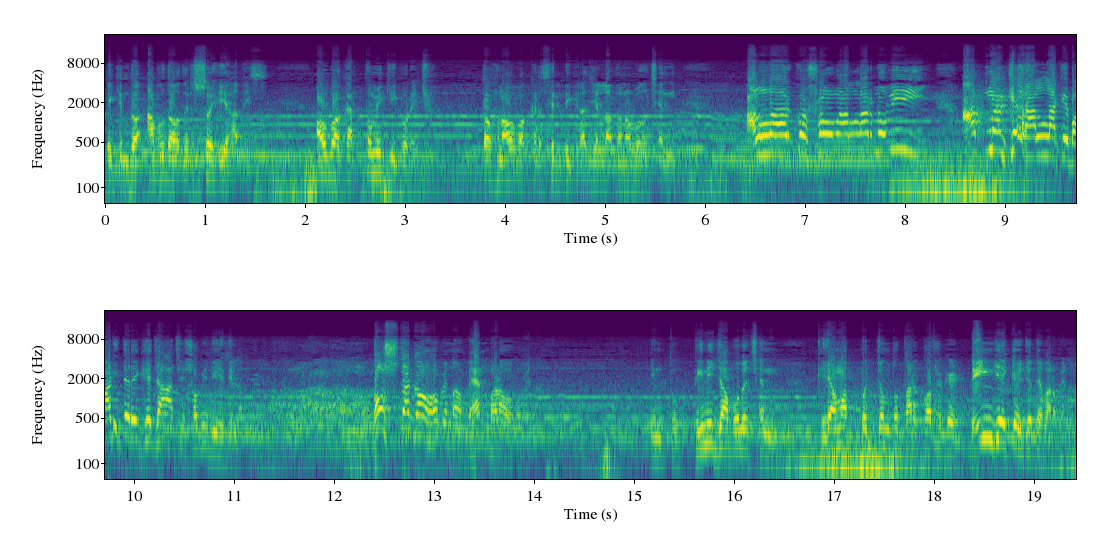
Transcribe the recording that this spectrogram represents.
এ কিন্তু আবু দাউদের সহি হাদিস। আউবাকার তুমি কি করেছ? তখন আউবাকার সিদ্দিক রাজিয়াল্লাহ বলছেন, আল্লাহর কসম, আল্লাহর নবী, আপনাকে আর আল্লাহকে বাড়িতে রেখে যা আছে সবই দিয়ে দিলাম। দশ টাকাও হবে না, ভ্যান ভাড়াও হবে না। কিন্তু তিনি যা বলেছেন, কেয়ামাত পর্যন্ত তার কথাকে ডেঙ্গিয়ে কেউ যেতে পারবে না।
